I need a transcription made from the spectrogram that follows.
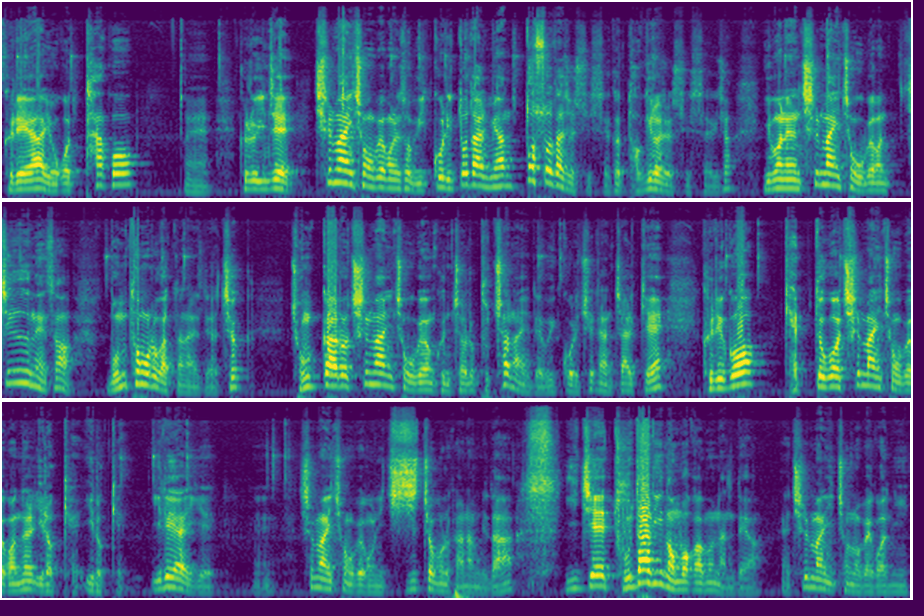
그래야 요거 타고 예. 그리고 이제 72,500원에서 윗골이 또 달면 또 쏟아질 수 있어요. 그 더 길어질 수 있어요. 그죠? 이번에는 72,500원 쯤해서 몸통으로 갖다 놔야 돼요. 즉, 종가로 72,500원 근처를 붙여놔야 돼요. 윗골이 최대한 짧게. 그리고 갭 뜨고 72,500원을 이렇게, 이렇게. 이래야 이게, 예, 72,500원이 지지점으로 변합니다. 이제 두 달이 넘어가면 안 돼요. 72,500원이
